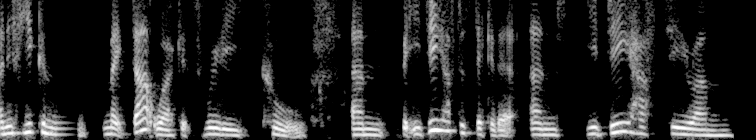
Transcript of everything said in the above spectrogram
And if you can make that work, it's really cool. Um, but you do have to stick at it and you do have to um,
